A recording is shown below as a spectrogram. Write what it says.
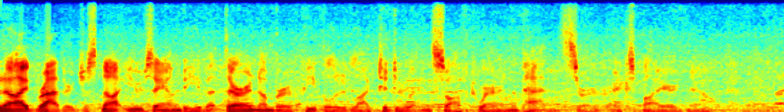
know, I'd rather just not use AMBE, but there are a number of people who'd like to do it in software, and the patents are expired now.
